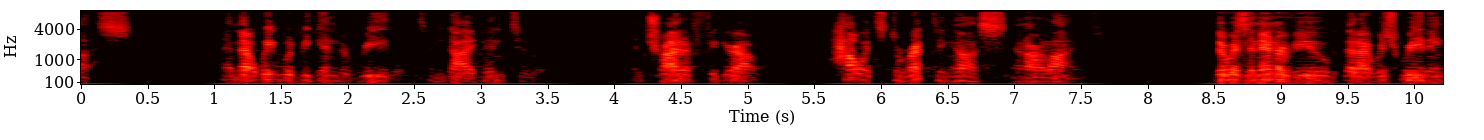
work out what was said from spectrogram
us. And that we would begin to read it dive into it and try to figure out how it's directing us in our life. There was an interview that I was reading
